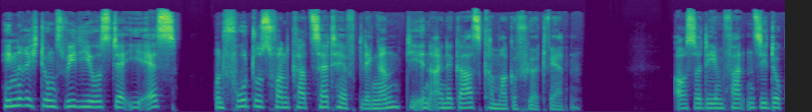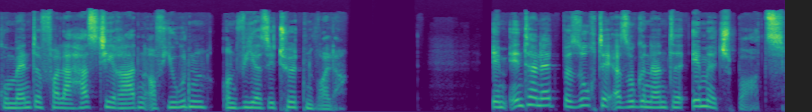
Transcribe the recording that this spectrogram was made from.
Hinrichtungsvideos der IS und Fotos von KZ-Häftlingen, die in eine Gaskammer geführt werden. Außerdem fanden sie Dokumente voller Hasstiraden auf Juden und wie er sie töten wolle. Im Internet besuchte er sogenannte Imageboards.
